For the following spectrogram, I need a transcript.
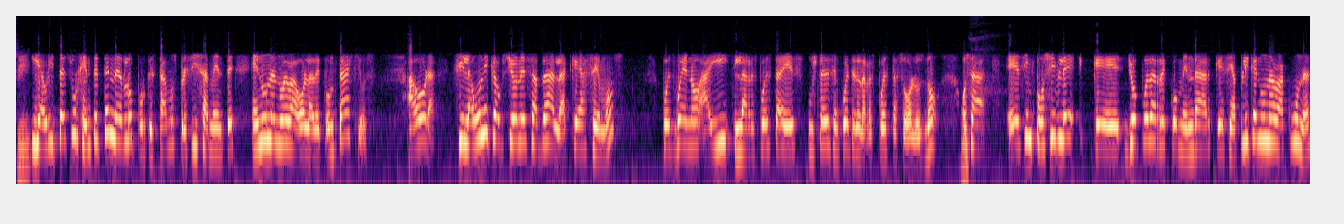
Y ahorita es urgente tenerlo porque estamos precisamente en una nueva ola de contagios. Ahora, si la única opción es Abdala, ¿qué hacemos? Pues bueno, ahí la respuesta es, ustedes encuentren la respuesta solos, ¿no? O sea, es imposible que yo pueda recomendar que se apliquen una vacuna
